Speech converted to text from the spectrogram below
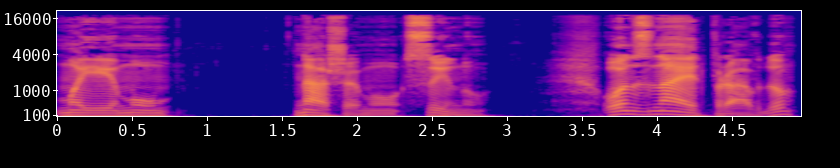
моему, нашему сыну. Он знает правду,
